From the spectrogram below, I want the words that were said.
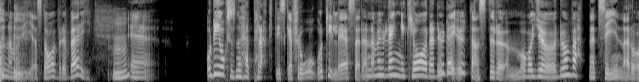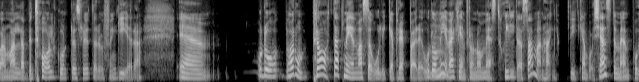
Anna Maria Stavreberg. Mm. Eh, och det är också sådana här praktiska frågor till läsaren. Men hur länge klarar du dig utan ström? Och vad gör du om vattnet sinar och om alla betalkorten slutar att fungera? Eh, och då har hon pratat med en massa olika preppare och de mm. är verkligen från de mest skilda sammanhang. Det kan vara tjänstemän på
